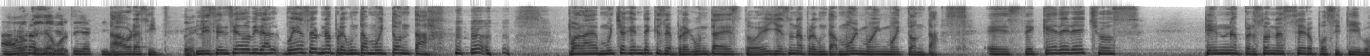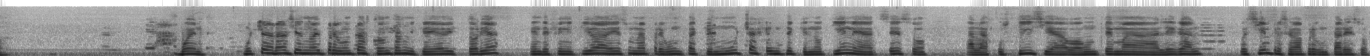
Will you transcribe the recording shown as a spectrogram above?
Ahora sí, estoy aquí. Ahora sí. Licenciado Vidal, voy a hacer una pregunta muy tonta. Para mucha gente que se pregunta esto, ¿eh? y es una pregunta muy, muy, muy tonta. Este, ¿qué derechos tiene una persona cero positivo? Bueno, muchas gracias. No hay preguntas tontas, mi querida Victoria. En definitiva, es una pregunta que mucha gente que no tiene acceso a la justicia o a un tema legal, pues siempre se va a preguntar eso.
